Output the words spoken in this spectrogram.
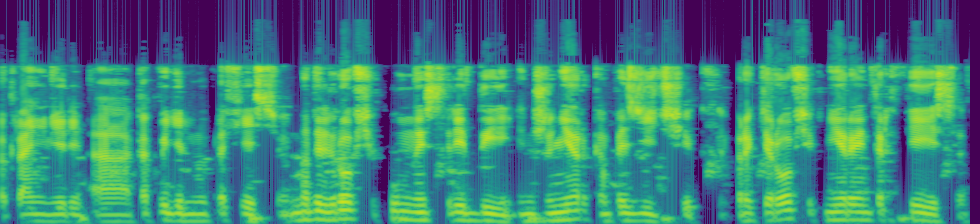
по крайней мере, а, как выделенную профессию. Моделировщик умной среды, инженер-композитчик, проектировщик нейроинтерфейсов,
